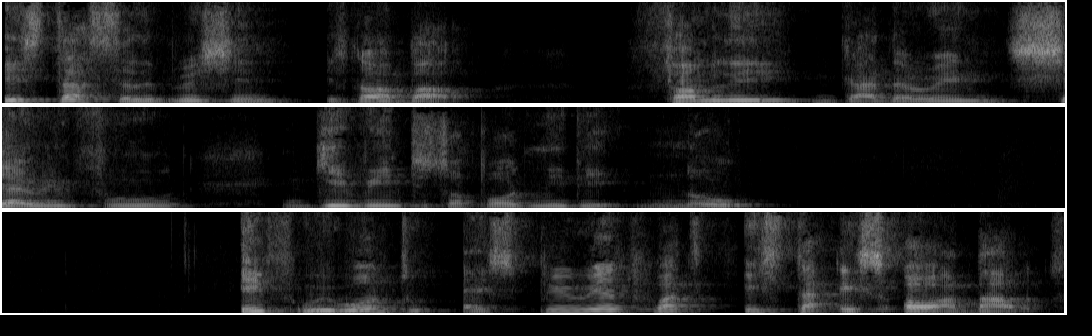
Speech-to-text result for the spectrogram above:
Easter celebration is not about family gathering, sharing food, giving to support needy. No. If we want to experience what Easter is all about,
